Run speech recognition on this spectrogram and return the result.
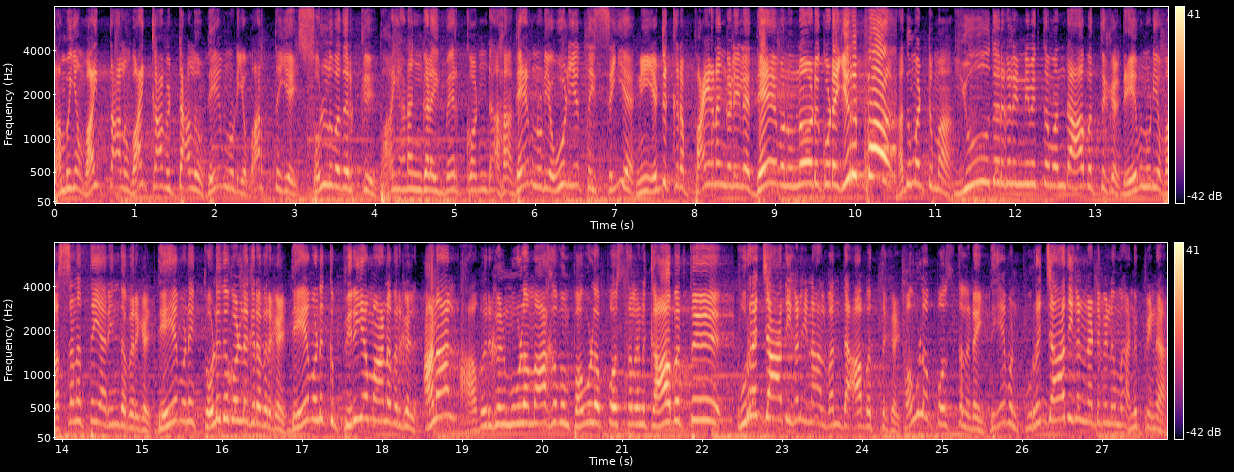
சமயம் வாய்த்தாலும் வாய்க்காவிட்டாலும் தேவனுடைய வார்த்தையை சொல்லுவதற்கு பயணங்களை மேற்கொண்டா தேவனுடைய ஊழியத்தை செய்ய நீ எடுக்கிற பயணங்களிலே தேவன் தேவன் உன்னோடு கூட இருப்பார். அது மட்டுமா? யூதர்களின் நிமித்தம் வந்த ஆபத்துகள் தேவனுடைய வசனத்தை அறிந்தவர்கள் தேவனை தொழுது கொள்ளுகிறவர்கள் தேவனுக்கு பிரியமானவர்கள். ஆனால் அவர்கள் மூலமாகவும் பவுல போஸ்தலனுக்கு ஆபத்து. புறஜாதிகளினால் வந்த ஆபத்துகள். பவுல போஸ்தலனை தேவன் புறஜாதிகள் நடுவிலும் அனுப்பினார்.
